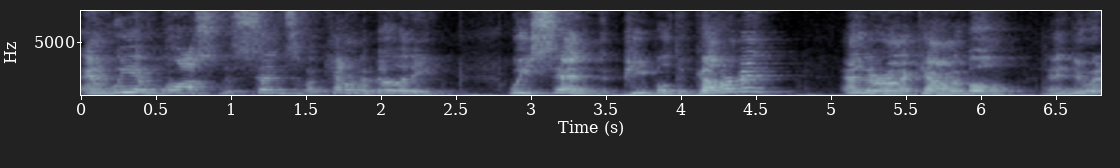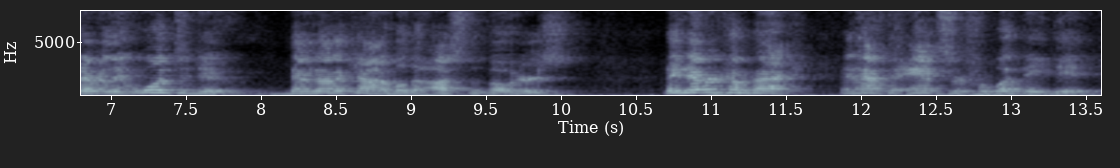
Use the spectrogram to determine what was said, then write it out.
and we have lost the sense of accountability. We send people to government, and they're unaccountable and do whatever they want to do. They're not accountable to us, the voters. They never come back and have to answer for what they did.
